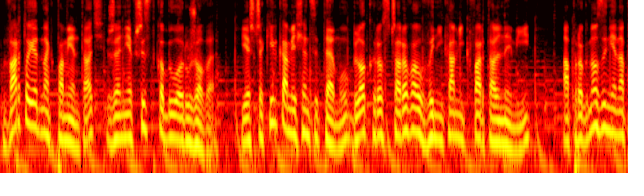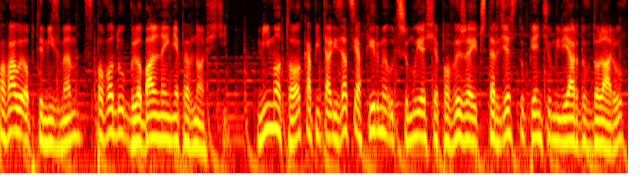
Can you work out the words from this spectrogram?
Warto jednak pamiętać, że nie wszystko było różowe. Jeszcze kilka miesięcy temu blok rozczarował wynikami kwartalnymi, a prognozy nie napawały optymizmem z powodu globalnej niepewności. Mimo to kapitalizacja firmy utrzymuje się powyżej 45 miliardów dolarów,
